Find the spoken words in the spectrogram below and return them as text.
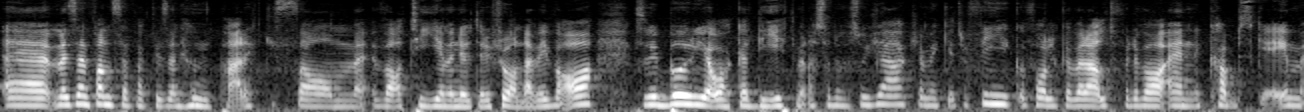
eh, men sen fanns det faktiskt en hundpark som var 10 minuter ifrån där vi var. Så vi började åka dit men alltså det var så jäkla mycket trafik och folk överallt för det var en Cubs game.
